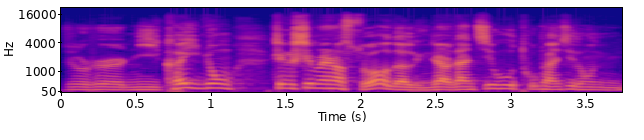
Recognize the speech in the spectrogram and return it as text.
就是你可以用这个市面上所有的零件，但几乎图传系统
